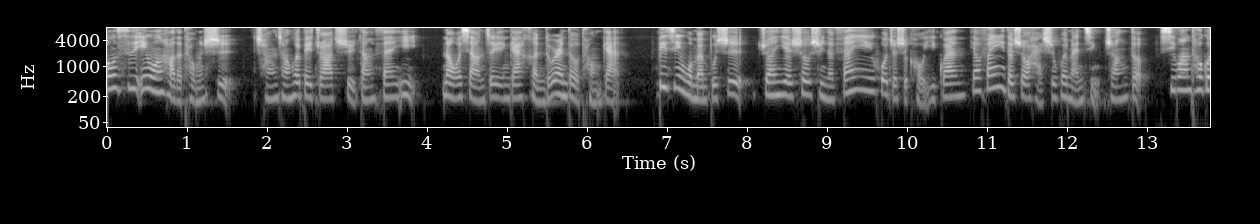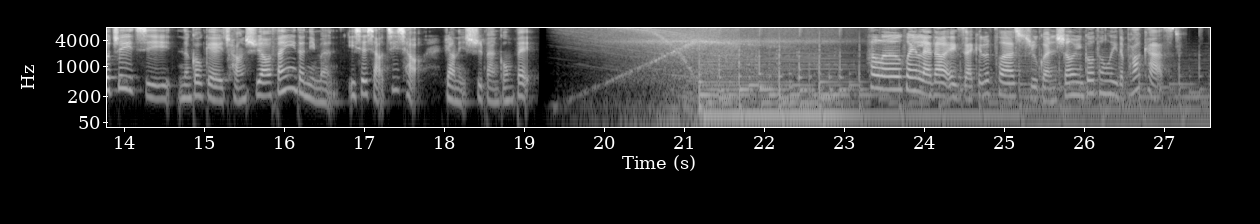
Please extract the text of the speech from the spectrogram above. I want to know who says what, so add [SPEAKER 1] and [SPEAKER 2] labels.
[SPEAKER 1] 公司英文好的同事常常会被抓去当翻译。那我想这个应该很多人都有同感。毕竟我们不是专业受训的翻译或者是口译官，要翻译的时候还是会蛮紧张的。希望透过这一集，能够给常需要翻译的你们一些小技巧，让你事半功倍。Hello，欢迎来到 Executive Plus 主管双语沟通力的 Podcast。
